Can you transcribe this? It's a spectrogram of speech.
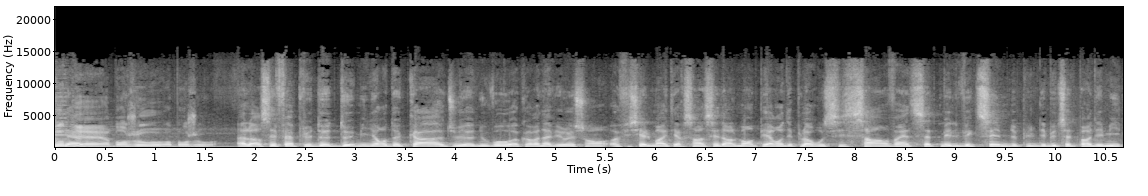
Bonjour Pierre. Pierre, bonjour, bonjour. Alors, c'est fait. Plus de 2 millions de cas du nouveau coronavirus ont officiellement été recensés dans le monde. Pierre, on déplore aussi 127 000 victimes depuis le début de cette pandémie.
